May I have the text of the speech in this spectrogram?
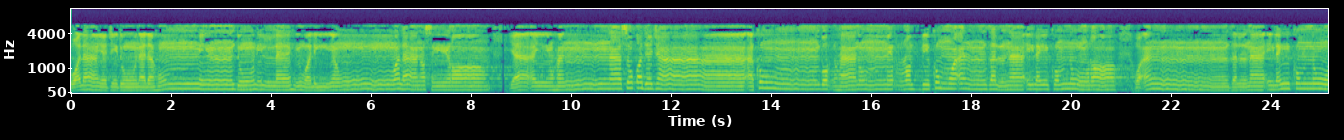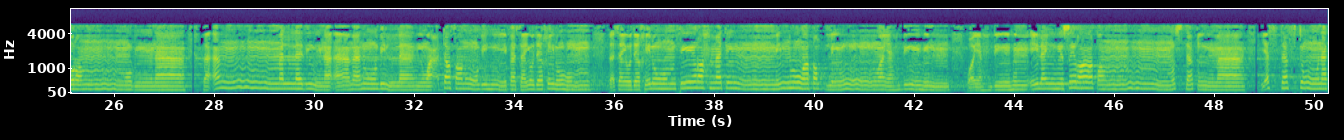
ولا يجدون لهم من دون الله وليا ولا نصيرا. يا أيها الناس قد جاءكم برهان من ربكم وأنزلنا إليكم نورا. وأنزلنا إليكم نورا مبينا فأما الذين آمنوا بالله واعتصموا به فسيدخلهم فسيدخلهم في رحمة منه وفضل ويهديهم ويهديهم إليه صراطا مستقيما يستفتونك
